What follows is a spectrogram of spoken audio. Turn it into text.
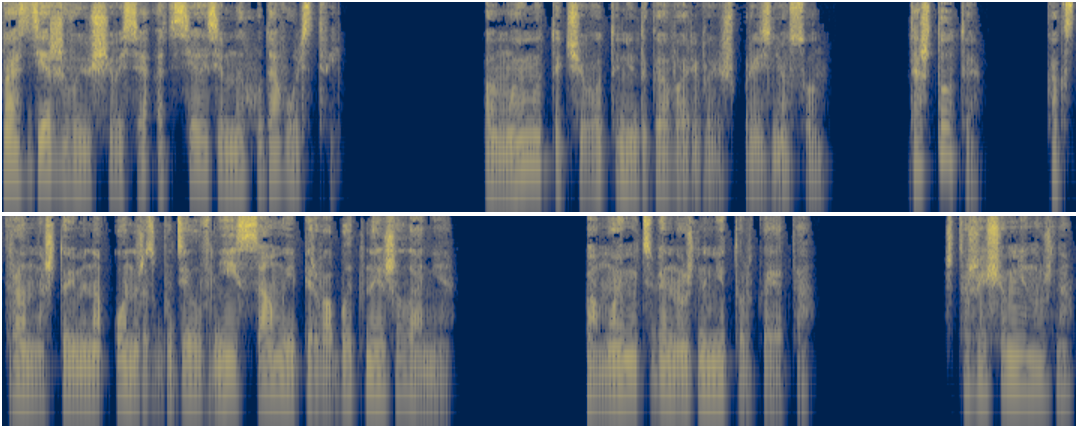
воздерживающегося от всех земных удовольствий. «По-моему, ты чего-то не договариваешь», — произнес он. «Да что ты?» Как странно, что именно он разбудил в ней самые первобытные желания. «По-моему, тебе нужно не только это». «Что же еще мне нужно?»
